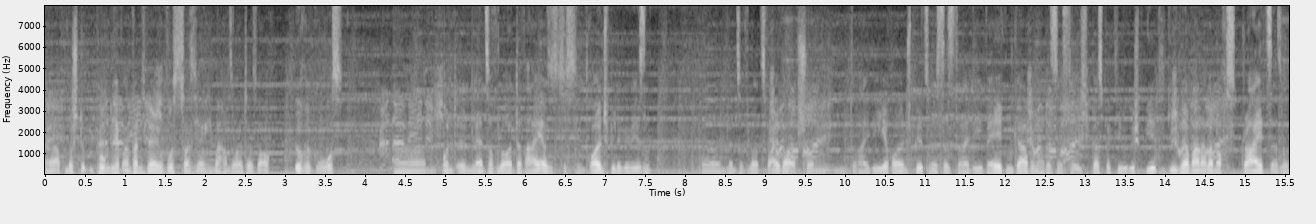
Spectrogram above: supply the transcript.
Äh, ab einem bestimmten Punkt. Ich habe einfach nicht mehr gewusst, was ich eigentlich machen sollte. Das war auch irre groß. Ähm, und in Lens of Lore 3, also das sind Rollenspiele gewesen. Und Lens of Lore 2 war auch schon ein 3D-Rollenspiel, zumindest dass es 3D-Welten gab und hat das aus der Ich-Perspektive gespielt. Die Gegner waren aber noch Sprites, also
